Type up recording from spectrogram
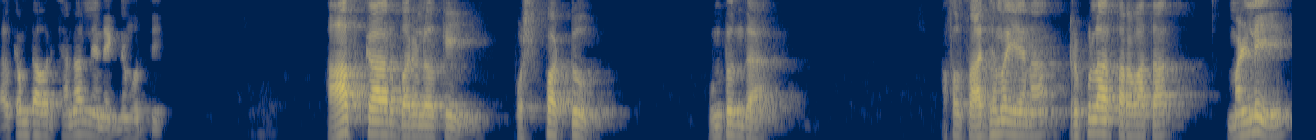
వెల్కమ్ టు అవర్ ఛానల్ నేను యజ్ఞమూర్తి. ఆస్కార్ బరిలోకి పుష్ప టూ ఉంటుందా? అసలు సాధ్యమయ్యేనా? ట్రిపుల్ ఆర్ తర్వాత మళ్ళీ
